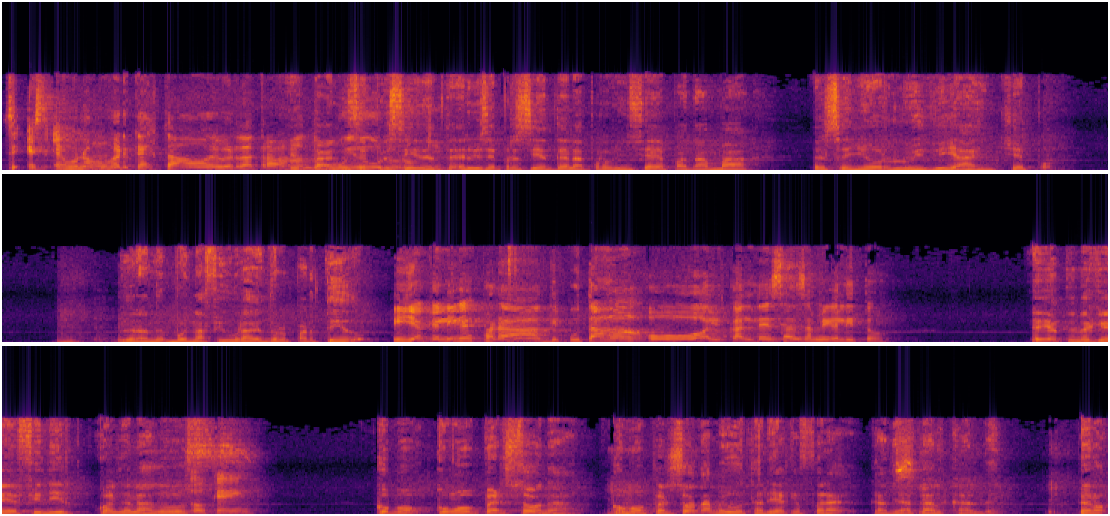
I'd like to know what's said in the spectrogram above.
Sí, es, es una mujer que ha estado de verdad trabajando Está el muy duro. ¿no? vicepresidente, el vicepresidente de la provincia de Panamá, el señor Luis Díaz en Chepo. Grandes, buenas figuras dentro del partido. ¿Y Jacqueline es para diputada o alcaldesa de San Miguelito? Ella tiene que definir cuál de las dos. Ok. Como, como persona, como persona me gustaría que fuera candidata a alcalde. Pero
